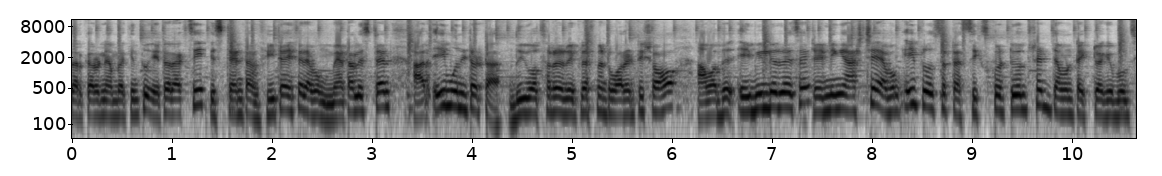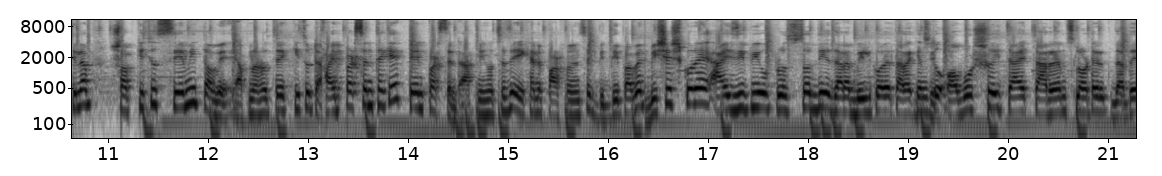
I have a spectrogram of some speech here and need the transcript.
যার কারণে আমরা কিন্তু এটা রাখছি স্ট্যান্ডটা ভি টাইপের এবং মেটাল স্ট্যান্ড আর এই মনিটরটা দুই বছরের রিপ্লেসমেন্ট ওয়ারেন্টি সহ আমাদের এই বিল্ডে রয়েছে ট্রেন্ডিং এ আসছে, এবং এই প্রসেসরটা সিক্স কোর টুয়েলভ থ্রেড যেমনটা একটু আগে বলছিলাম, সবকিছু সেমই তবে আপনার হচ্ছে কিছুটা ফাইভ পার্সেন্ট থেকে টেন পার্সেন্ট আপনি হচ্ছে যে এখানে পারফরমেন্সে বৃদ্ধি পাবেন। বিশেষ করে আইজিপিও প্রসেসর দিয়ে যারা বিল্ড করে তারা কিন্তু অবশ্যই চায় চার র্যাম স্লটের যাতে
